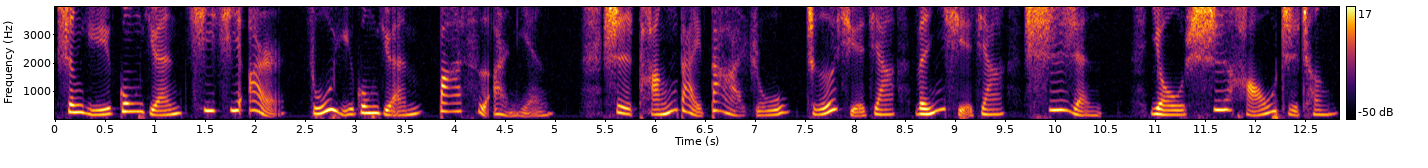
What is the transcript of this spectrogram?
生于公元七七二，卒于公元八四二年，是唐代大儒、哲学家、文学家、诗人。有诗豪之称。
